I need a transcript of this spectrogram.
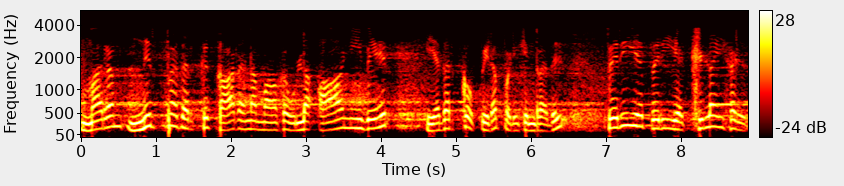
மரம் நிற்பதற்கு காரணமாக உள்ள ஆணிவேர் எதற்கு ஒப்பிடப்படுகின்றது? பெரிய பெரிய கிளைகள்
